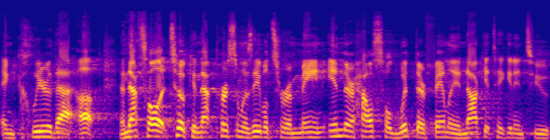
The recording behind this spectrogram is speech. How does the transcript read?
and clear that up. And that's all it took, and that person was able to remain in their household with their family and not get taken into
